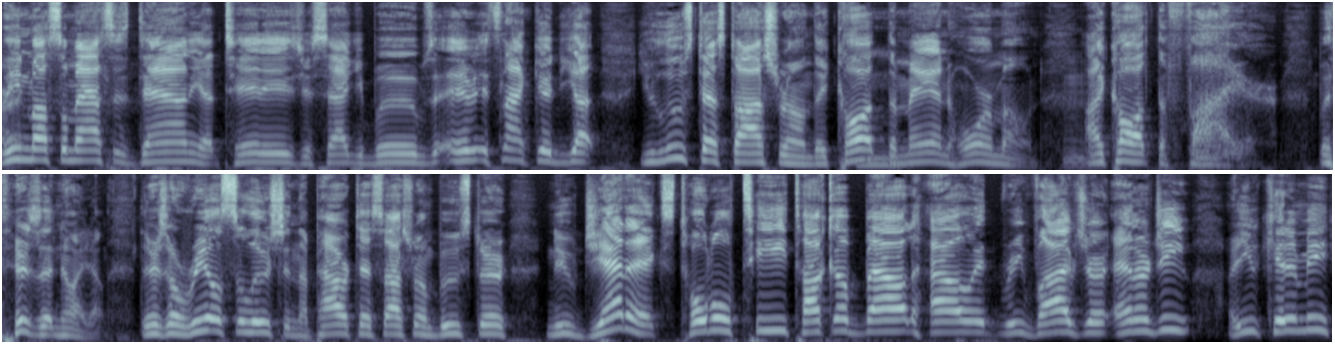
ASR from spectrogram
Lean muscle mass is down. You got titties, your saggy boobs. It- It's not good. You got you lose testosterone. They call it the mm. man hormone. Mm. I call it the fire. But there's a no, I don't. There's a real solution. The Power Testosterone Booster, Nugenix, Total T. Talk about how it revives your energy. Are you kidding me?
